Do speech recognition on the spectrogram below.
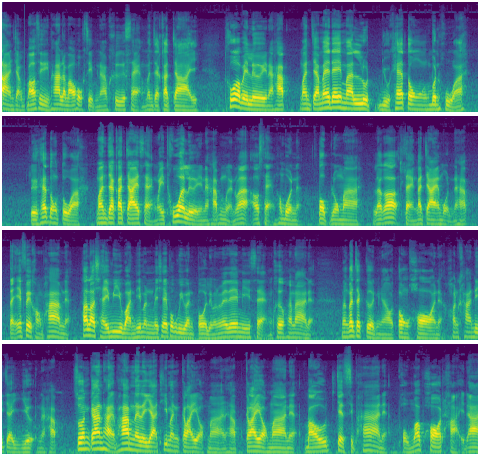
ต่างจากเบล45 และเบล60 นะครับคือแสงมันจะกระจาย ทั่วไปเลยนะครับ มันจะไม่ได้มาหลุดอยู่แค่ตรงบนหัว หรือแค่ตรงตัว มันจะกระจายแสงไปทั่วเลยนะครับ เหมือนว่าเอาแสงข้างบนน่ะตบลงมา แล้วก็แสงกระจายหมดนะครับ แต่เอฟเฟกของภาพเนี่ย ถ้าเราใช้ V1 ที่มันไม่ใช่พวก V1 Pro หรือมันไม่ได้มีแสงเพิ่มข้างหน้าเนี่ย มันก็จะเกิดเงาตรงคอเนี่ยค่อนข้างที่จะเยอะนะครับ ส่วนการถ่ายภาพในระยะที่มันไกลออกมานะครับ ไกลออกมาเนี่ยเบล75เนี่ย ผมว่าพอถ่ายได้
